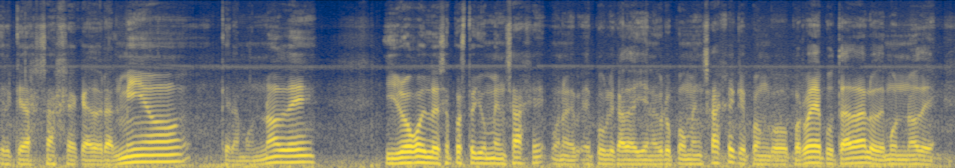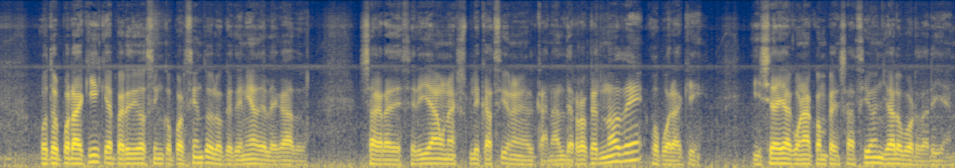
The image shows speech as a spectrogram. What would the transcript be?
el que ha hackeado era el mío, que era un node. Y luego les he puesto yo un mensaje, bueno, he, publicado ahí en el grupo un mensaje que pongo, por vaya putada, lo de Node. Otro por aquí que ha perdido 5% de lo que tenía delegado. Se agradecería una explicación en el canal de Rocket Node o por aquí. Y si hay alguna compensación ya lo bordarían.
